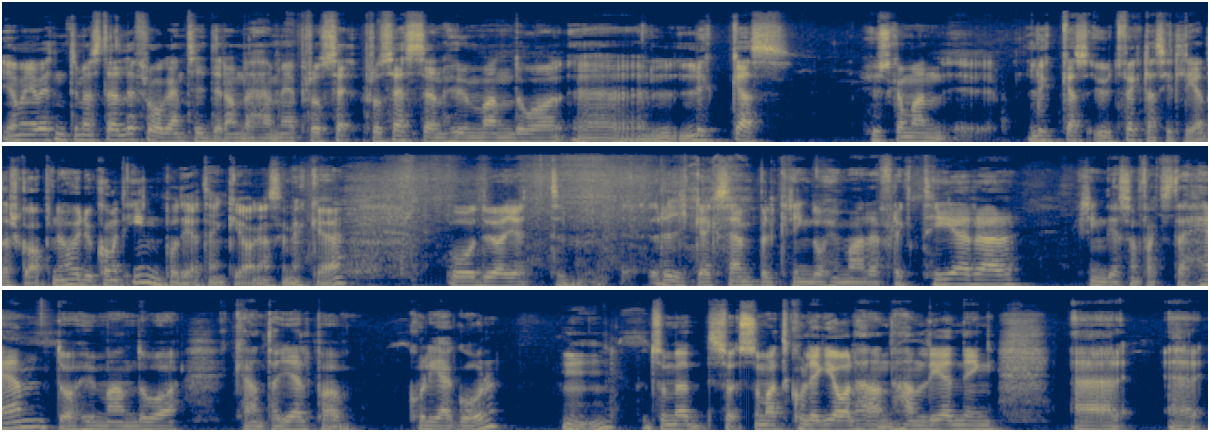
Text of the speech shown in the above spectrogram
Ja, men jag vet inte om jag ställde frågan tidigare om det här med processen, hur man då eh, lyckas. Hur ska man eh, lyckas utveckla sitt ledarskap? Nu har ju du kommit in på det, tänker jag, ganska mycket. Och du har gett rika exempel kring då hur man reflekterar kring det som faktiskt har hänt och hur man då kan ta hjälp av kollegor. Mm. Som, som, att kollegial handledning är, är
